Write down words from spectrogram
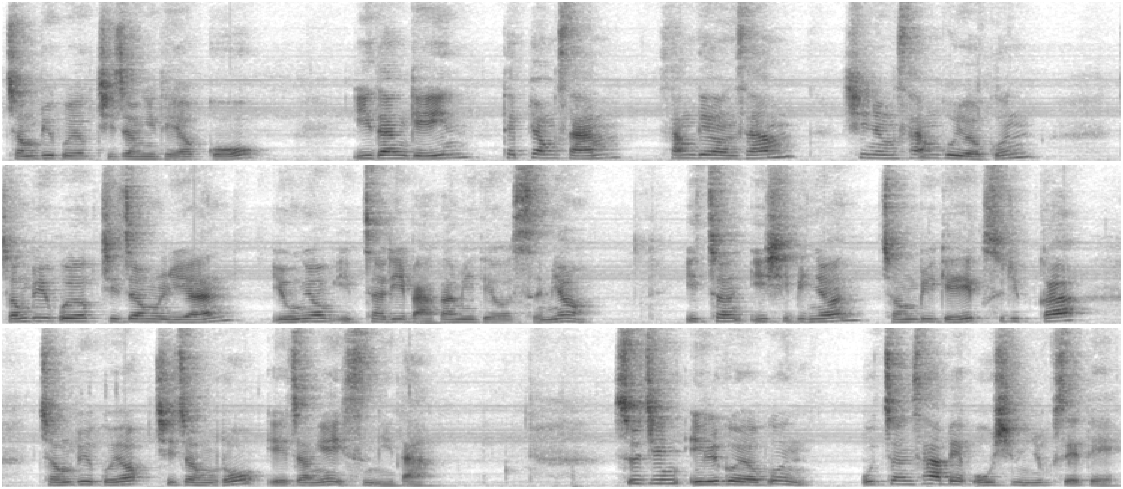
정비구역 지정이 되었고 2단계인 태평 3, 상대원 3, 신흥 3구역은 정비구역 지정을 위한 용역 입찰이 마감이 되었으며 2022년 정비계획 수립과 정비구역 지정으로 예정해 있습니다. 수진 1구역은 5,456세대,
